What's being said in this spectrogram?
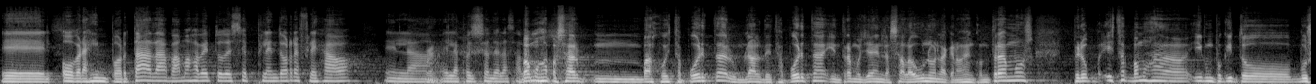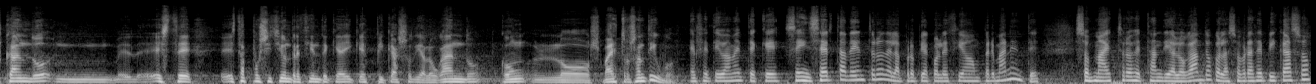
eh, obras importadas, vamos a ver todo ese esplendor reflejado en la, Bueno. en la exposición de la sala. Vamos a pasar mm, bajo esta puerta, el umbral de esta puerta, y entramos ya en la sala 1 en la que nos encontramos, pero esta, vamos a ir un poquito buscando mm, este, esta exposición reciente que hay, que es Picasso dialogando con los maestros antiguos. efectivamente, que se inserta dentro de la propia colección permanente. Esos maestros están dialogando con las obras de Picasso,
